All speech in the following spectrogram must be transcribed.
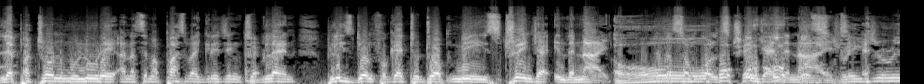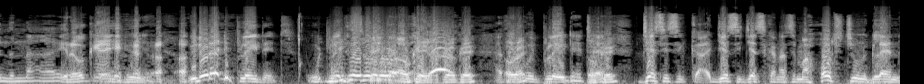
Le Patron Mulure anasema, pass my greeting to Glenn. Please don't forget to drop me Stranger in the Night. There's a song called Stranger in the Night. Stranger in the night. Okay. Mm-hmm. We'd already played it. We played, we played it Stranger? Okay, okay, okay. I All think right. we played it. Okay. Eh? Jessica, Jesse Jessica anasema, hot tune Glenn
